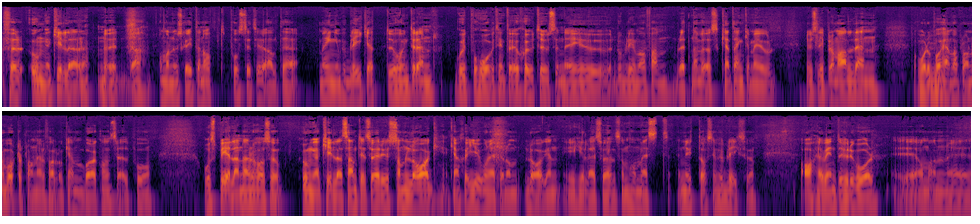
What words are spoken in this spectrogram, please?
för unga killar, nu, ja, om man nu ska hitta något positivt i allt det här, med ingen publik, att du har inte den, gå ut på Hovet inför 7000, det är ju, då blir man fan rätt nervös kan jag tänka mig. Nu slipper de all den, både på hemmaplan och bortaplan i alla fall, och kan bara koncentrera sig på att spela när du har så unga killar. Samtidigt så är det ju som lag, kanske Djurgården är ett av de lagen i hela SHL som har mest nytta av sin publik. Så ja, jag vet inte hur det går eh, om man eh,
